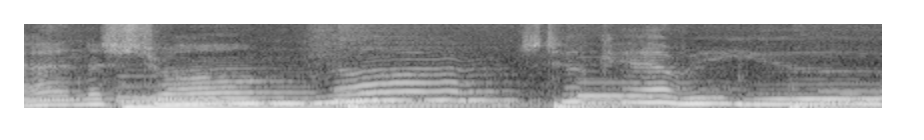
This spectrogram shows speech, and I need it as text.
And to carry you.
